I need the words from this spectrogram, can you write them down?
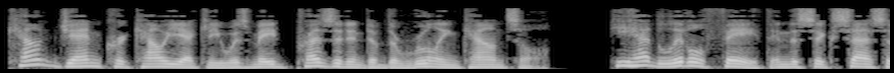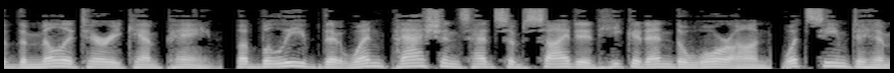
Count Jan Krukowiecki was made president of the ruling council. He had little faith in the success of the military campaign, but believed that when passions had subsided he could end the war on, what seemed to him,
